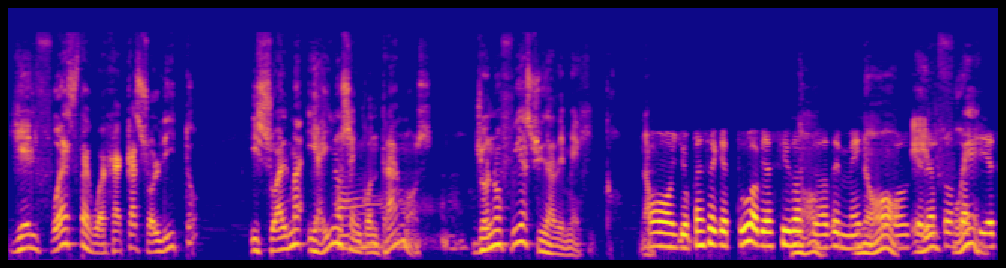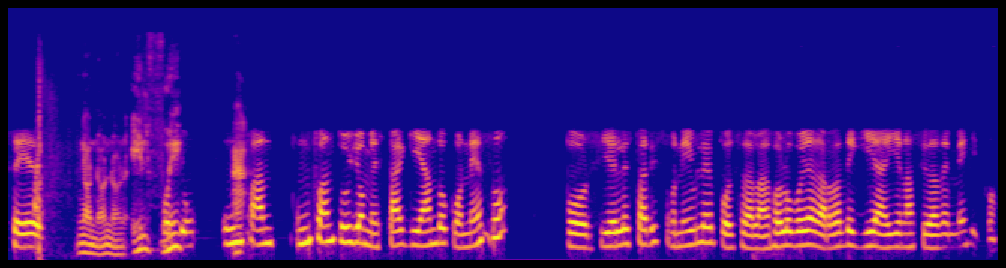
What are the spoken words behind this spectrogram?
y él fue hasta Oaxaca solito y su alma, y ahí nos Ah. encontramos. Yo no fui a Ciudad de México. No, Oh, yo pensé que tú habías ido No, a Ciudad de México. no, él fue. si ese es. no, no, no. Él fue. Porque un, un Ah. fan, un fan tuyo me está guiando con eso. Por si él está disponible, pues a lo mejor lo voy a agarrar de guía ahí en la Ciudad de México.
